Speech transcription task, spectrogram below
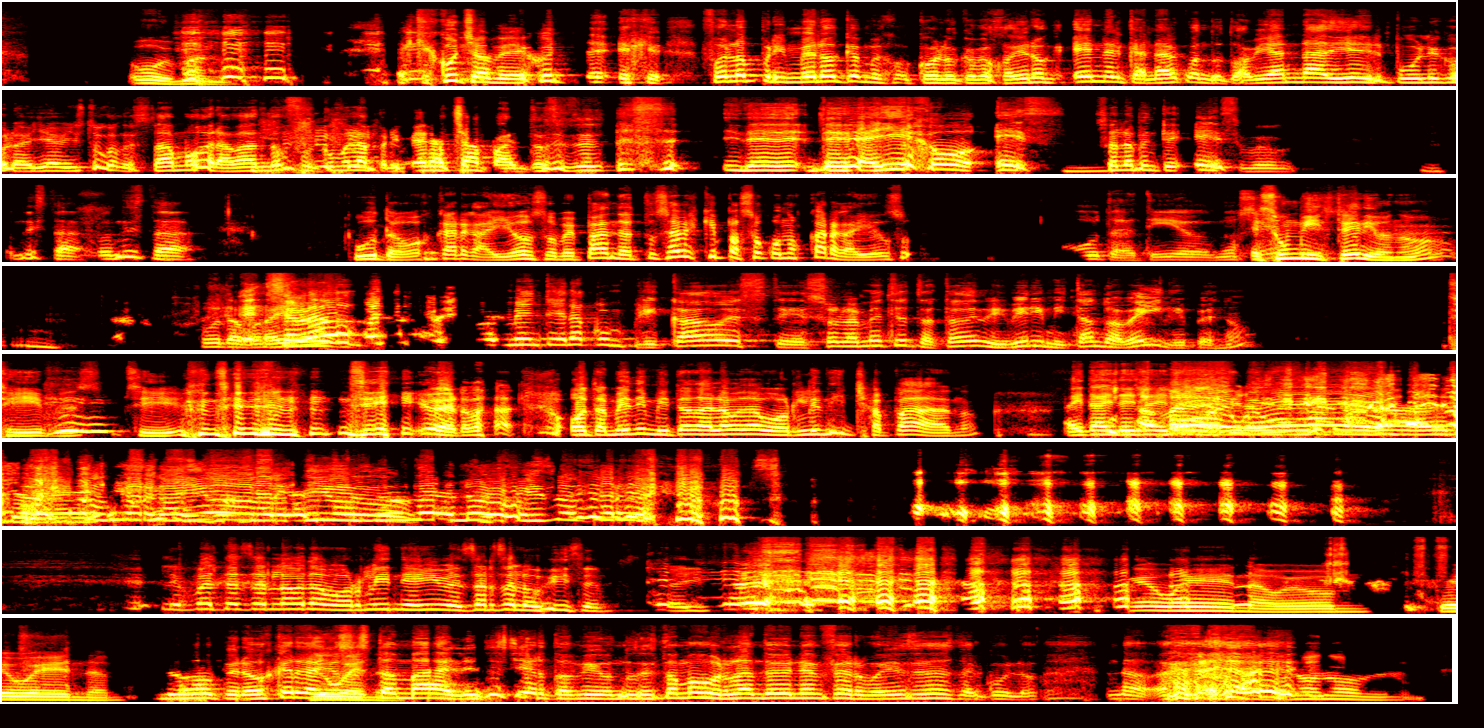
Uy, mano. Es que escúchame, es que fue lo primero que me, con lo que me jodieron en el canal cuando todavía nadie del público lo había visto cuando estábamos grabando, fue como la primera chapa. Entonces, es, y de, desde ahí es como, es, solamente es, weón. ¿Dónde está? ¿Dónde está? Puta, Oscar Galloso, Pepanda, ¿tú sabes qué pasó con Oscar Galloso? Puta, tío, no sé. Es un misterio, ¿no? Eh, se habrá dado cuenta que eventualmente era complicado este, solamente tratar de vivir imitando a Bailey, pues, ¿no? Sí, pues, sí, sí, verdad. O también invitada a Laura Borlini Chapada, ¿no? Ahí está, ahí está, ahí está. Cargalloso, cargalloso. Le falta hacer Laura Borlini ahí y besarse los bíceps. Qué buena, weón. Qué buena. No, pero Oscar Galloso está mal, eso es cierto, amigo. Nos estamos burlando de un enfermo y eso es hasta el culo. No. No, no.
